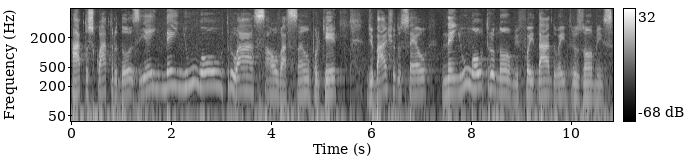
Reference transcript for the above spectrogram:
Atos 4,12: Em nenhum outro há salvação, porque debaixo do céu nenhum outro nome foi dado entre os homens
